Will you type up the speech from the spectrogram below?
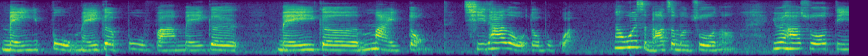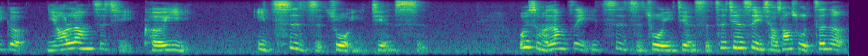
每一步、每一个步伐、每一个每一个脉动，其他的我都不管。那为什么要这么做呢？因为他说，第一个，你要让自己可以一次只做一件事。为什么让自己一次只做一件事？这件事情，小仓鼠真的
